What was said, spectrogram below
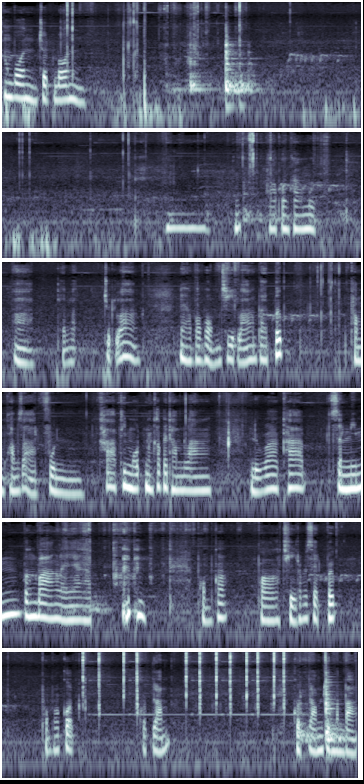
ข้างบนจุดบน ภาพค่อนข้างมืดอ่าเห็นละจุดล่างเนี่ยครับพอผมฉีดล้างไปปุ๊บ ทำความสะอาดฝุ่นคราบที่มดมันเข้าไปทำรัง หรือว่าคราบสนิมบางๆอะไรเงี้ยครับ ผมก็พอฉีดเข้าไปเสร็จปุ๊บ ผมก็กดกดย้ำกดย้ำจนมันดัง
